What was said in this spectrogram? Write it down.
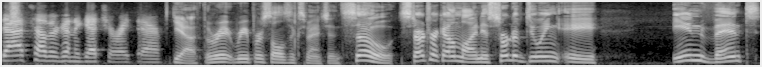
That's how they're going to get you right there. Yeah, the Re- Reaper Souls expansion. So, Star Trek Online is sort of doing a invent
